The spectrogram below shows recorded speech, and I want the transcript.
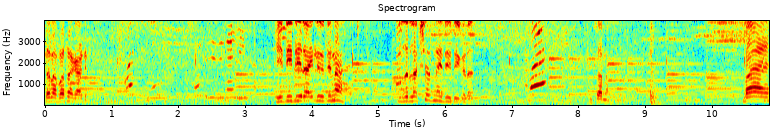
चला बसा गाडीत. ही दीदी राहिली होती ना? तुझं लक्षच नाही दीदीकडं चला. बाय.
